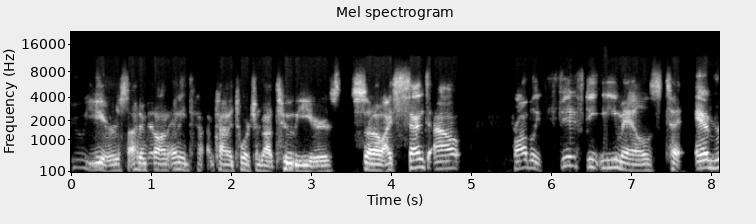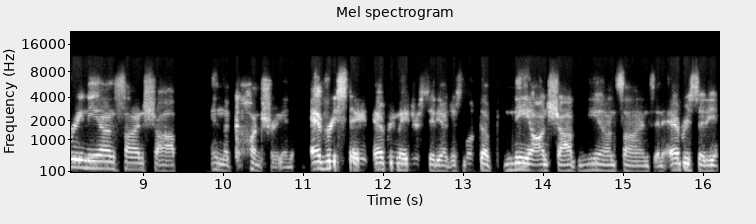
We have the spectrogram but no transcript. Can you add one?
two years. I hadn't been on any kind of torch in about two years. So I sent out probably 50 emails to every neon sign shop in the country in every state, every major city. I just looked up neon shop, neon signs in every city,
